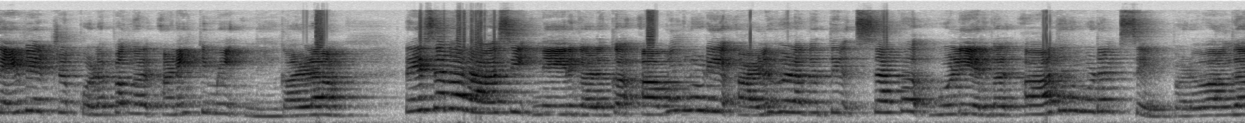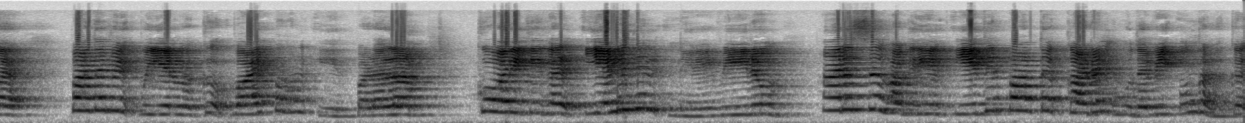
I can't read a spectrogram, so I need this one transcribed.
தேவையற்ற குழப்பங்கள் அனைத்துமே நீங்கலாம். ரிசர்வ ராசி நேர்களுக்கு அவங்களுடைய அலுவலகத்தில் சக ஊழியர்கள் ஆதரவுடன் செயல்படுவாங்க. பதவி உயர்வுக்கு வாய்ப்புகள் ஏற்படலாம். கோரிக்கைகள் எளிதில் நிறைவேறும். அரசு வகையில் எதிர்பார்த்த கடன் உதவி உங்களுக்கு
